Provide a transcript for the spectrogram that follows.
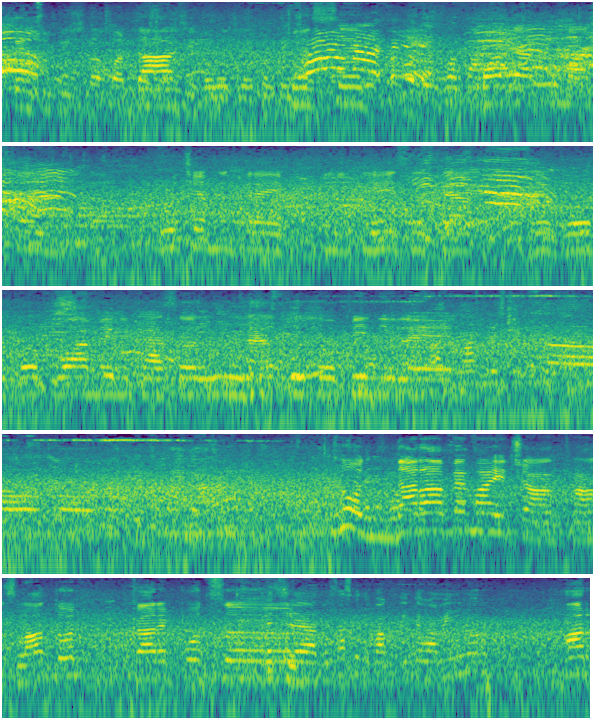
atenți un pic și la partea Da. asta psihologică. pentru Că că se poate acum să ducem între ei să stea de vorbă cu oamenii ca să le asculte opiniile. Dumneavoastră știți că... Nu, dar avem aici translatori care pot să Veți le adresați câteva cuvinte oamenilor? ar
